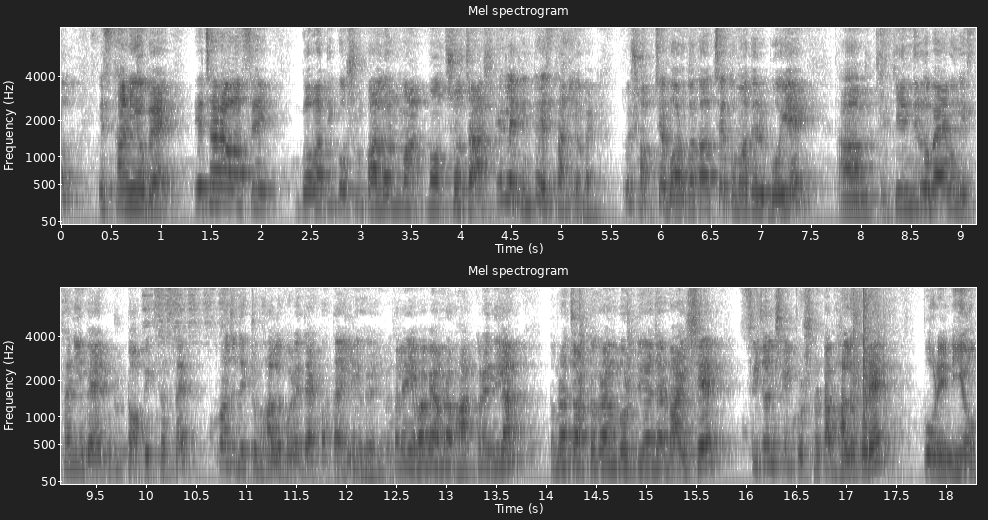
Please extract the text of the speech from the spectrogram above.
স্থানীয় ব্যয়। এছাড়াও আছে গবাদি পশু পালন মৎস্য চাষ, এগুলো কিন্তু স্থানীয় ব্যয়। তবে সবচেয়ে বড় কথা হচ্ছে তোমাদের বইয়ে কেন্দ্রীয় ব্যয় এবং স্থানীয় ব্যয়ের দুটো টপিকস আছে। তোমরা যদি একটু ভালো করে দেখো, তাইলেই হয়ে যাবে। তাহলে এভাবে আমরা ভাগ করে দিলাম। তোমরা চট্টগ্রাম বোর্ড দুই হাজার বাইশের সৃজনশীল প্রশ্নটা ভালো করে পড়ে নিও।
